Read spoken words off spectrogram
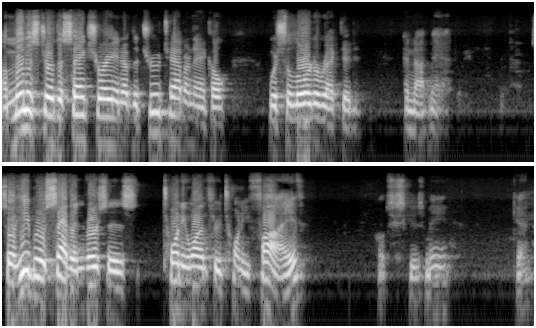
a minister of the sanctuary and of the true tabernacle which the Lord erected and not man. So Hebrews 7, verses 21 through 25, oops, excuse me, again,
